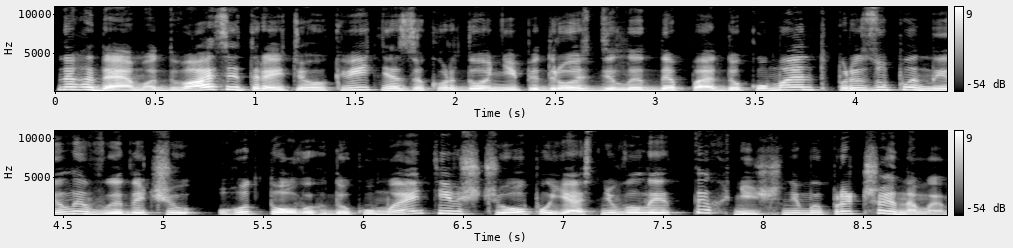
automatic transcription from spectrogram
Нагадаємо, 23 квітня закордонні підрозділи ДП Документ призупинили видачу готових документів, що пояснювали технічними причинами,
